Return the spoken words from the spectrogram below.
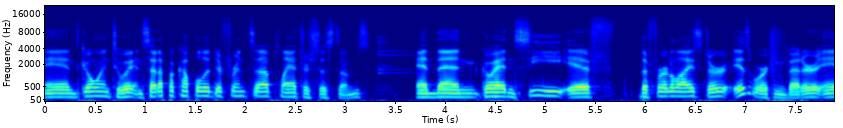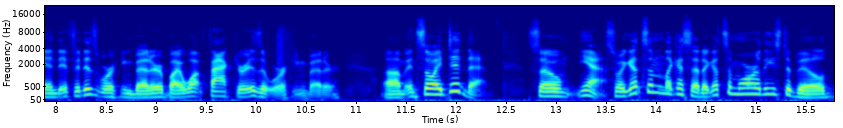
and go into it and set up a couple of different uh, planter systems, and then go ahead and see if the fertilized dirt is working better, and if it is working better, by what factor is it working better? Um, and so I did that. So yeah, so I got some, like I said, I got some more of these to build.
